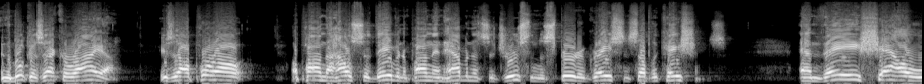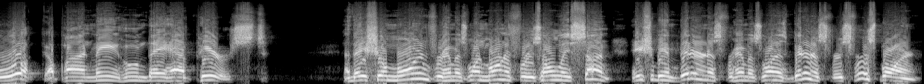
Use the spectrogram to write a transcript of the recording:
In the book of Zechariah, he says, I'll pour out upon the house of David, upon the inhabitants of Jerusalem, the spirit of grace and supplications. And they shall look upon me whom they have pierced and they shall mourn for him as one mourneth for his only son. And he shall be in bitterness for him as one has bitterness for his firstborn.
